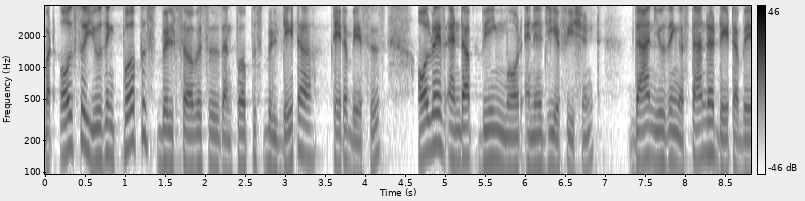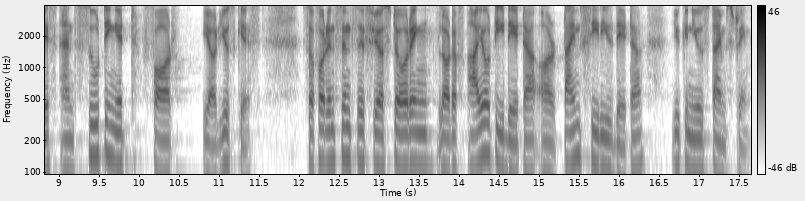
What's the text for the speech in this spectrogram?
but also using purpose-built services and purpose-built data databases always end up being more energy efficient than using a standard database and suiting it for your use case. So for instance, if you're storing a lot of IoT data or time series data, you can use TimeStream,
